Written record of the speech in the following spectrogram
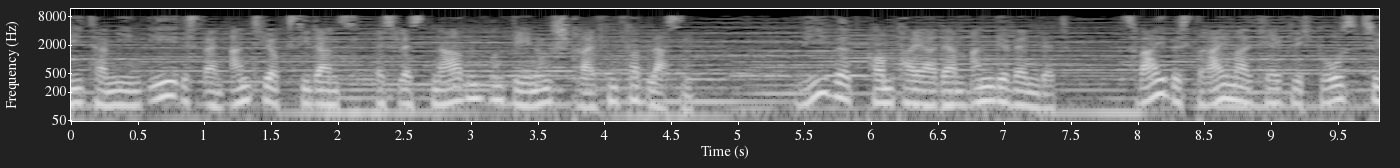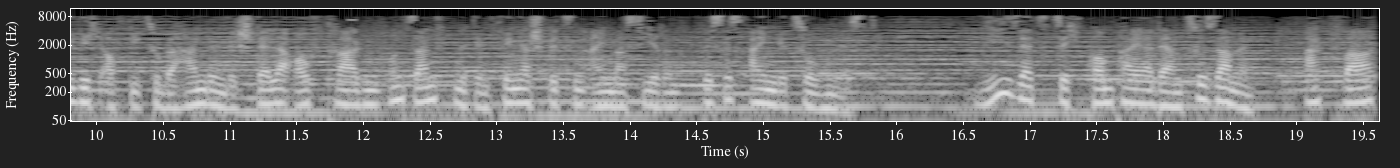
Vitamin E ist ein Antioxidant, es lässt Narben und Dehnungsstreifen verblassen. Wie wird Pompeiadam angewendet? Zwei bis dreimal täglich großzügig auf die zu behandelnde Stelle auftragen und sanft mit den Fingerspitzen einmassieren, bis es eingezogen ist. Wie setzt sich Pompeiadam zusammen? Aqua,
